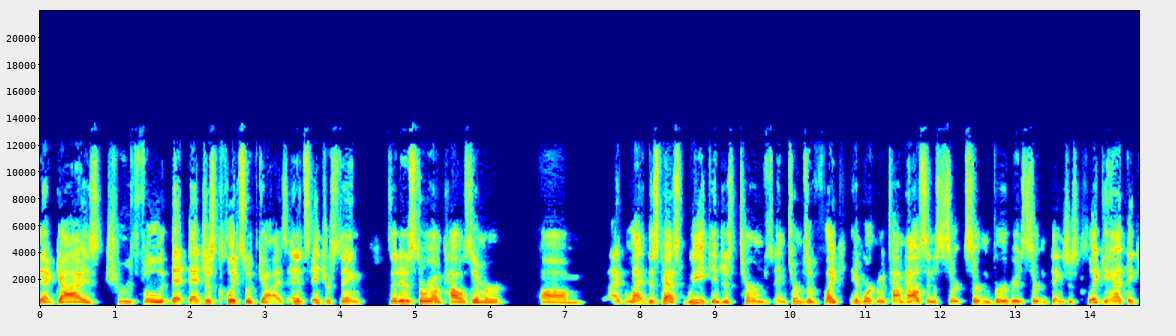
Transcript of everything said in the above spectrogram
that guys truthfully that that just clicks with guys. And it's interesting. So I did a story on Kyle Zimmer um, I, this past week in just terms in terms of like him working with Tom House and a cer- certain verbiage, certain things just clicking. I think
